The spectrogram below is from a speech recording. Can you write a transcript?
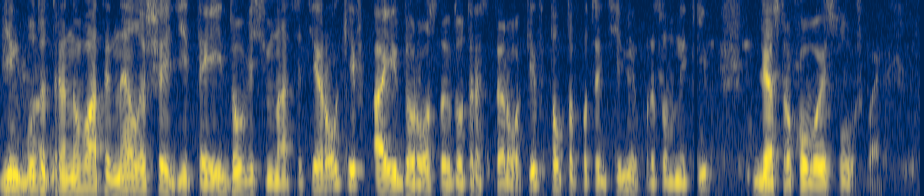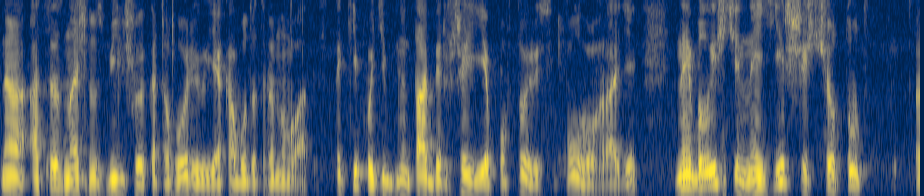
Він буде тренувати не лише дітей до 18 років, а й дорослих до 30 років, тобто потенційних призовників для строкової служби. Е, А це значно збільшує категорію, яка буде тренуватись. Такий подібний табір вже є. Повторюсь в Волгограді. Найближче, найгірше, що тут е,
